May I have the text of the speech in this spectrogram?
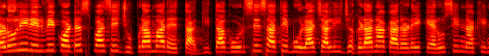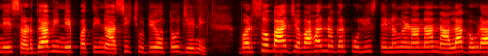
રડોલી રેલવે ક્વાર્ટર્સ પાસે ઝૂંપડામાં રહેતા ગીતા ગોડસે સાથે બોલાચાલી ઝઘડાના કારણે કેરોસીન નાખીને સળગાવીને પતિ નાસી છૂટ્યો હતો, જેને વર્ષો બાદ જવાહરનગર પોલીસ તેલંગાણાના નાલાગૌડા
